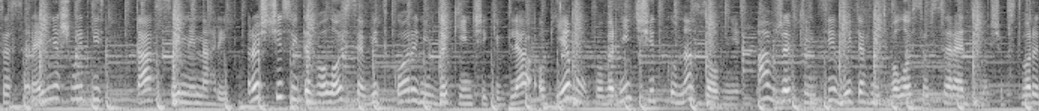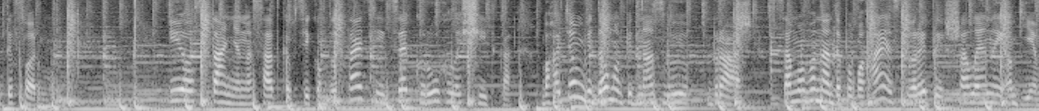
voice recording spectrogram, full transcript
це середня швидкість та сильний нагрів. Розчісуйте волосся від коренів до кінчиків. Для об'єму поверніть щітку назовні, а вже в кінці витягніть волосся всередину, щоб створити форму. І остання насадка в цій комплектації це кругла щітка. Багатьом відома під назвою браш. Саме вона допомагає створити шалений об'єм.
